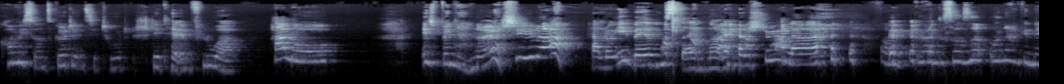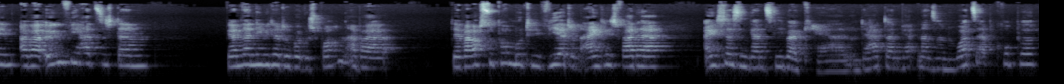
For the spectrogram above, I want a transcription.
komme ich so ins Goethe-Institut, steht er im Flur. Hallo, ich bin der neue Schüler. Hallo Ibims, dein neuer Schüler. Oh Gott, das war so unangenehm. Aber irgendwie hat sich dann, wir haben dann nie wieder drüber gesprochen, aber der war auch super motiviert und eigentlich war der, eigentlich ist das ein ganz lieber Kerl. Und der hat dann, wir hatten dann so eine WhatsApp-Gruppe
